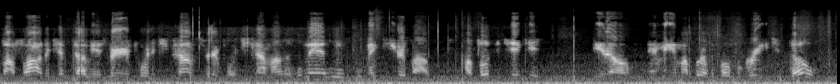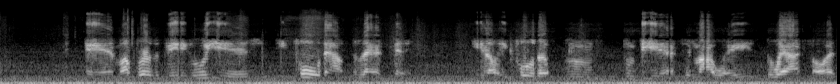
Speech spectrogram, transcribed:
my father kept telling me it's very important you come, it's very important you come. I was like, well, man, we'll, make the trip out. I'll book the ticket, you know, and me and my brother both agreed to go. And my brother, being who he is, he pulled out the last minute. You know, he pulled up some, some BS in my way, the way I saw it,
